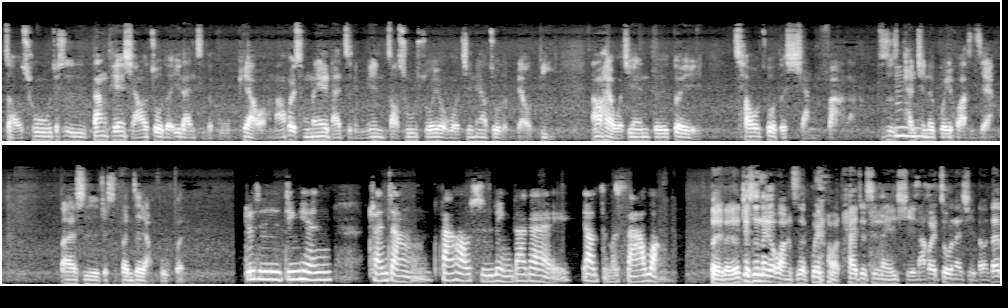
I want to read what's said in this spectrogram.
找出就是当天想要做的一篮子的股票，然后会从那一篮子里面找出所有我今天要做的标的，然后还有我今天的对操作的想法啦，就是盘前的规划是这样。嗯大概是就是分这两部分，就是今天船长发号施令，大概要怎么撒网？对对对，就是那个网子的规模，它就是那一些，然后会做那些东西，但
